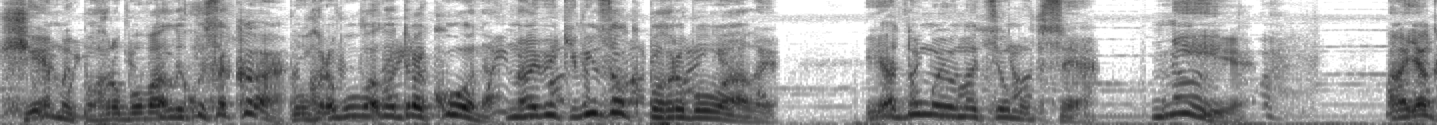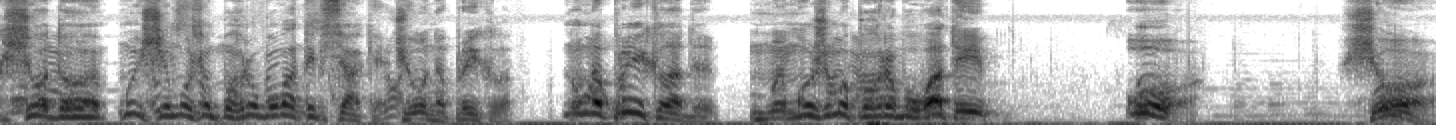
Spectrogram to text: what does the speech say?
Ще ми пограбували гусака, пограбували дракона, навіть візок пограбували. Я думаю, на цьому все. Ні. А як щодо ми ще можемо пограбувати всяке. Що, наприклад? Ну, наприклад, ми можемо пограбувати. О! Що?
